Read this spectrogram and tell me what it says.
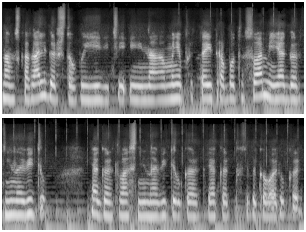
нам сказали, говорит, что вы едете, и на мне предстоит работа с вами, я, говорит, ненавидел. Я, говорит, вас ненавидел, говорит, я, говорит, тебе говорю, говорит,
